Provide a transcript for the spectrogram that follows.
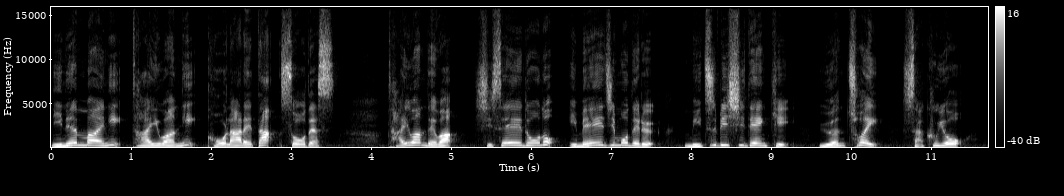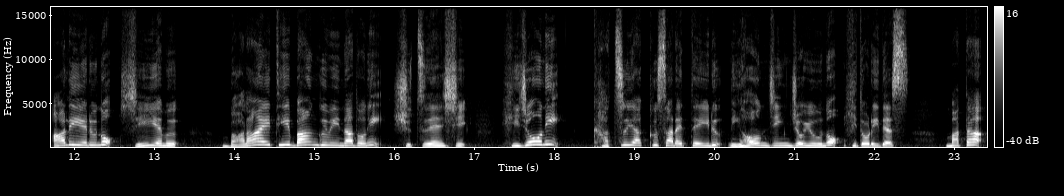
2年前に台湾に来られたそうです。台湾では資生堂のイメージモデル、三菱電機、ョイ作用、アリエルの CM、バラエティ番組などに出演し、非常に活躍されている日本人女優の一人です。また、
